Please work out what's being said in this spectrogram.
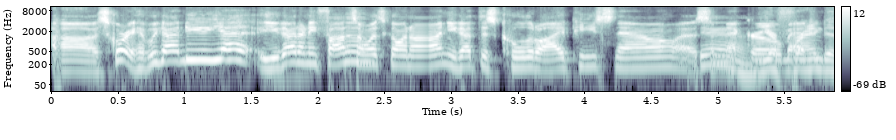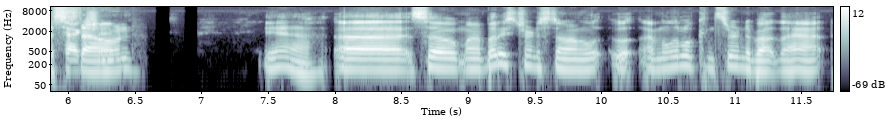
Uh, Scory, have we gotten to you yet? You got any thoughts No. on what's going on? You got this cool little eyepiece now, uh, some necro Your magic friend is detection. stone. Yeah. Uh, so my buddy's turned to stone. I'm a I'm a little concerned about that.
